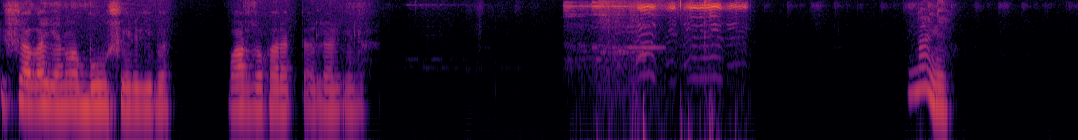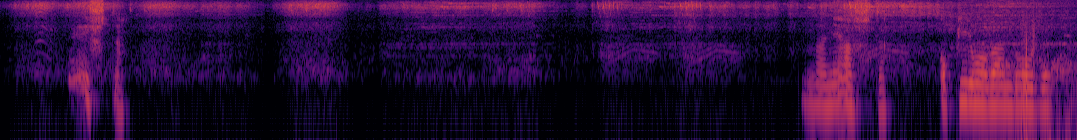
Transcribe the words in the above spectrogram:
İnşallah yanıma Bull Shelly gibi Barzo karakterler gelir. Yani. E işte. Nani açtı. O primo bende olacak.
